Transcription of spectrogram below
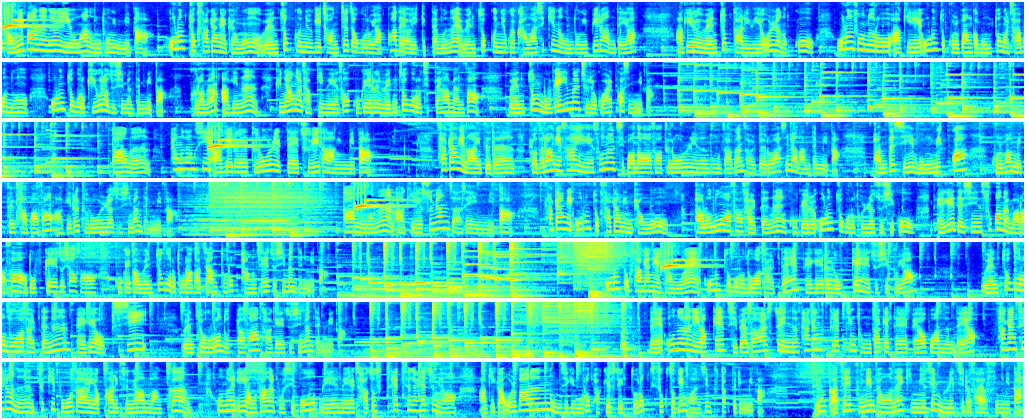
정위 반응을 이용한 운동입니다. 오른쪽 사경의 경우 왼쪽 근육이 전체적으로 약화되어 있기 때문에 왼쪽 근육을 강화시키는 운동이 필요한데요. 아기를 왼쪽 다리 위에 올려놓고 오른손으로 아기의 오른쪽 골반과 몸통을 잡은 후 오른쪽으로 기울여 주시면 됩니다. 그러면 아기는 균형을 잡기 위해서 고개를 왼쪽으로 지탱하면서 왼쪽 목에 힘을 주려고 할 것입니다. 다음은 평상시 아기를 들어올릴 때 주의사항입니다. 사경인 아이들은 겨드랑이 사이에 손을 집어넣어서 들어올리는 동작은 절대로 하시면 안 됩니다. 반드시 목 밑과 골반 밑을 잡아서 아기를 들어올려 주시면 됩니다. 다음으로는 아기의 수면 자세입니다. 사경이 오른쪽 사경인 경우 바로 누워서 잘 때는 고개를 오른쪽으로 돌려주시고 베개 대신 수건을 말아서 높게 해주셔서 고개가 왼쪽으로 돌아가지 않도록 방지해 주시면 됩니다. 오른쪽 사경일 경우에 오른쪽으로 누워 잘 때 베개를 높게 해주시고요. 왼쪽으로 누워 잘 때는 베개 없이 왼쪽으로 눕혀서 자게 해주시면 됩니다. 네, 오늘은 이렇게 집에서 할 수 있는 사경 스트레칭 동작에 대해 배워보았는데요. 사경 치료는 특히 보호자의 역할이 중요한 만큼 오늘 이 영상을 보시고 매일매일 자주 스트레칭을 해주며 아기가 올바른 움직임으로 바뀔 수 있도록 지속적인 관심 부탁드립니다. 지금까지 부민병원의 김유진 물리치료사였습니다.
